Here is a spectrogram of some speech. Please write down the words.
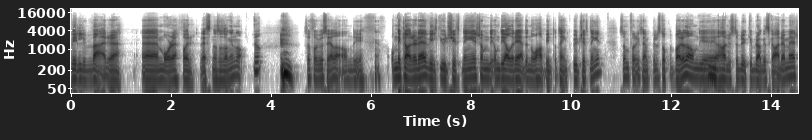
vil være eh, målet for resten av sesongen nå. Ja. Så får vi jo se da om de, om de klarer det. Hvilke utskiftninger, som de, om de allerede nå har begynt å tenke på utskiftninger. Som f.eks. stoppeparet, da, om de har lyst til å bruke Brage Skaret mer.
